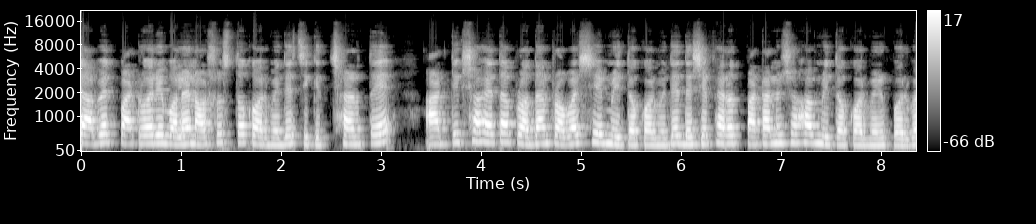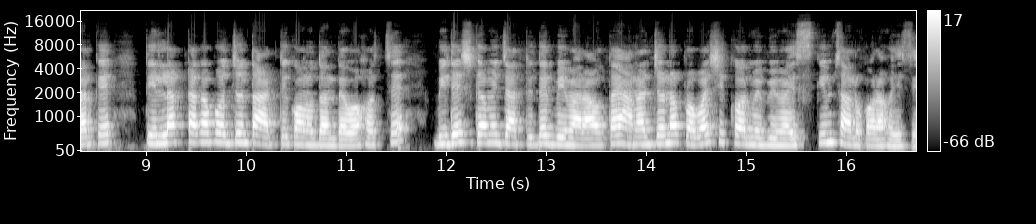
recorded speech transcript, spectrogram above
জাভেদ পাটোয়ারি বলেন, অসুস্থ কর্মীদের চিকিৎসার্থে আর্থিক সহায়তা প্রদান, প্রবাসী মৃত কর্মীদের দেশে ফেরত পাঠানো সহ মৃত কর্মীর পরিবারকে তিন লাখ টাকা পর্যন্ত আর্থিক অনুদান দেওয়া হচ্ছে। বিদেশগামী যাত্রীদের বিমার আওতায় আনার জন্য প্রবাসী কর্মী বিমা স্কিম চালু করা হয়েছে।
